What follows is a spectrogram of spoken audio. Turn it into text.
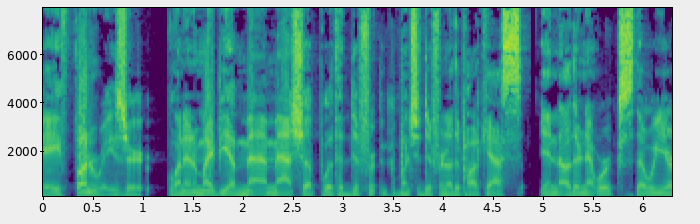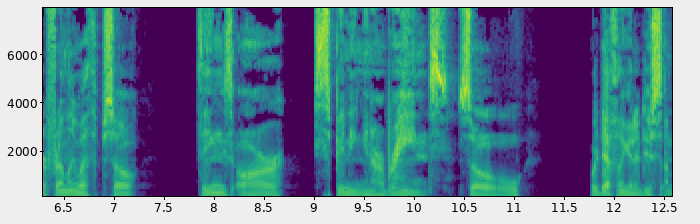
a fundraiser one, and it might be a, ma- a mashup with a different, a bunch of different other podcasts in other networks that we are friendly with. So things are spinning in our brains. So we're definitely going to do some.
